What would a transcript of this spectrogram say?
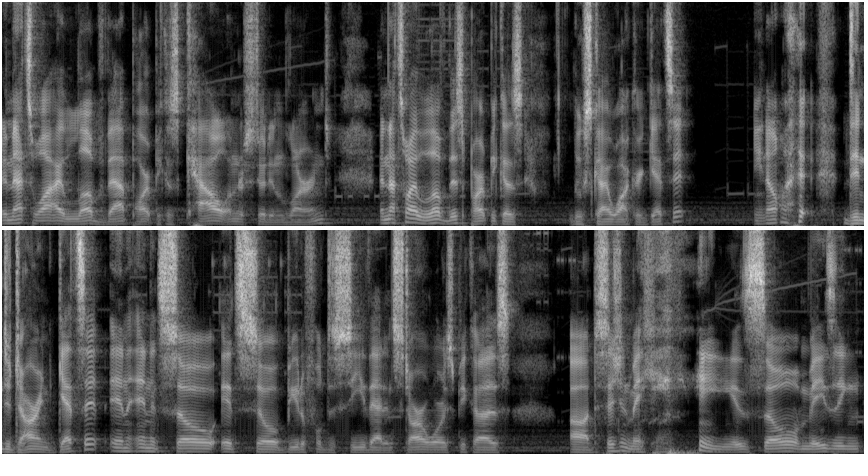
And that's why I love that part because Cal understood and learned. And that's why I love this part because Luke Skywalker gets it. You know, Din Djarin gets it, and and it's so it's so beautiful to see that in Star Wars because uh, decision making is so amazing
